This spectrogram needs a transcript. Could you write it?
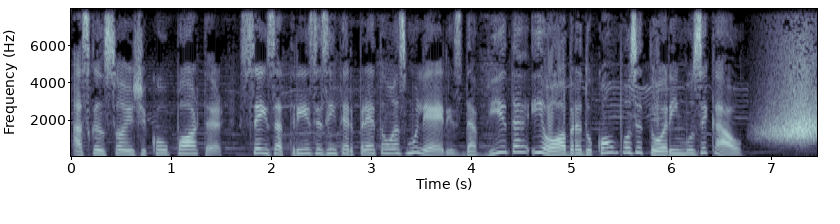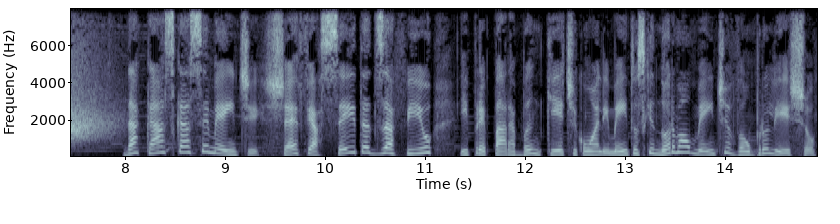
As canções de Cole Porter, seis atrizes interpretam as mulheres da vida e obra do compositor em musical. Da casca à semente, chefe aceita desafio e prepara banquete com alimentos que normalmente vão para o lixo.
